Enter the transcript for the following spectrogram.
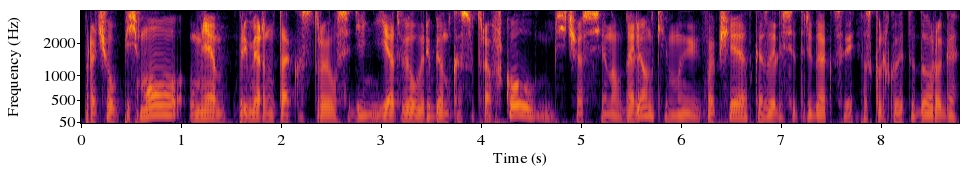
прочел письмо, у меня примерно так устроился день. Я отвел ребенка с утра в школу, сейчас все на удаленке, мы вообще отказались от редакции, поскольку это дорого.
